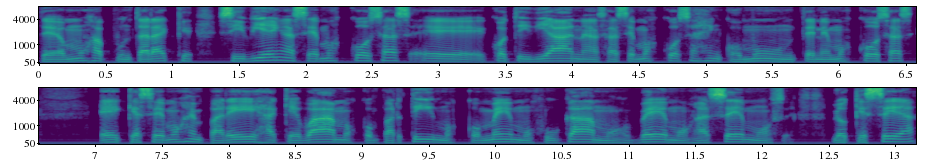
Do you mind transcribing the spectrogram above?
Debemos apuntar a que si bien hacemos cosas eh, cotidianas, hacemos cosas en común, tenemos cosas eh, que hacemos en pareja, que vamos, compartimos, comemos, jugamos, vemos, hacemos, lo que sea,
